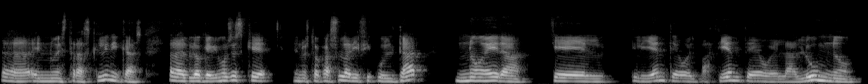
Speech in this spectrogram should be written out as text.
eh, en nuestras clínicas. lo que vimos es que en nuestro caso la dificultad no era que el cliente o el paciente o el alumno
